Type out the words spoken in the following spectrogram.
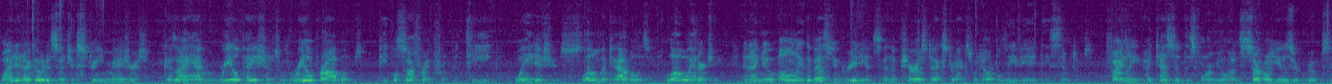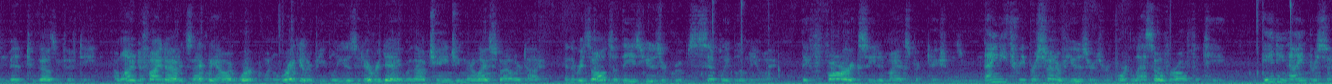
Why did I go to such extreme measures? Because I had real patients with real problems, people suffering from fatigue, weight issues, slow metabolism, low energy, and I knew only the best ingredients and the purest extracts would help alleviate these symptoms. Finally, I tested this formula on several user groups in mid 2015. I wanted to find out exactly how it worked when regular people use it every day without changing their lifestyle or diet. And the results of these user groups simply blew me away. They far exceeded my expectations. 93% of users report less overall fatigue. 89%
